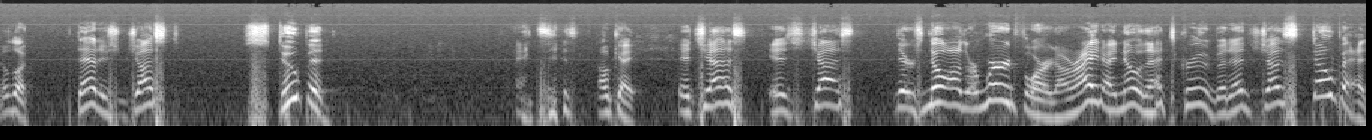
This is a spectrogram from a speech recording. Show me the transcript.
Now, look, that is just stupid. It's just, okay. It just, it's just, there's no other word for it, all right? I know that's crude, but it's just stupid.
